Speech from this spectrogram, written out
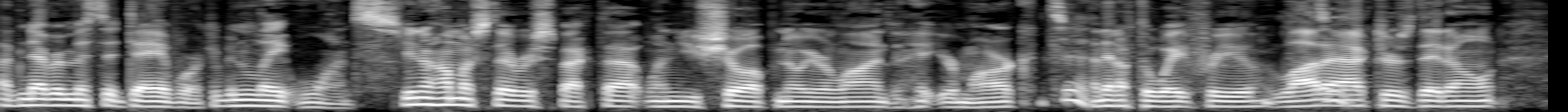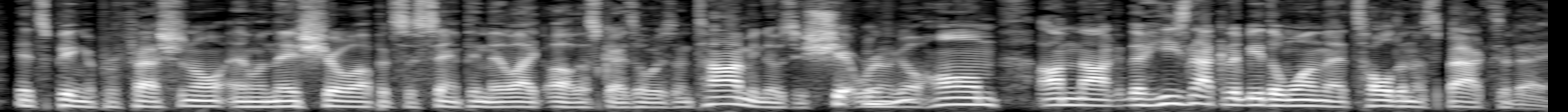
I've never missed a day of work. I've been late once. Do you know how much they respect that when you show up, know your lines, and hit your mark, it. and they don't have to wait for you? A lot of actors, they don't. It's being a professional, and when they show up, it's the same thing. They like, oh, this guy's always on time. He knows his shit. We're Mm-hmm. gonna go home. I'm not. He's not gonna be the one that's holding us back today.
